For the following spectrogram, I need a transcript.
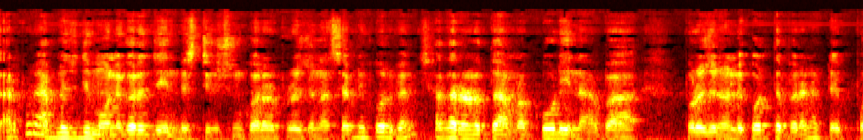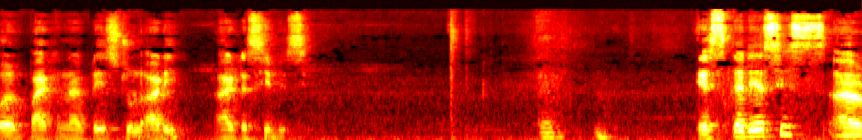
তারপরে আপনি যদি মনে করেন যে ইনভেস্টিগেশন করার প্রয়োজন আছে, আপনি করবেন। সাধারণত আমরা করি না বা প্রয়োজন হলে করতে পারেন। একটা পায়খানা, একটা স্টুল আড়ি আর একটা সিবিসি এসকারিয়াসিস আর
